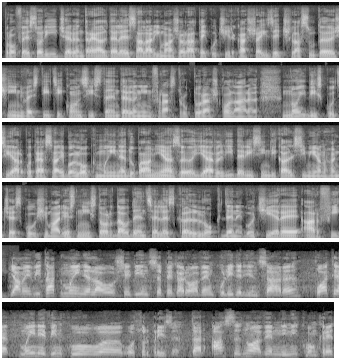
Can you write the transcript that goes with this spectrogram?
Profesorii cer între altele salarii majorate cu circa 60% și investiții consistente în infrastructura școlară. Noi discuții ar putea să aibă loc mâine după amiază, iar liderii liderii sindicali Simion Hăncescu și Marius Nistor dau de înțeles că loc de negociere ar fi. I-am invitat mâine la o ședință pe care o avem cu lideri din țară. Poate mâine vin cu uh, o surpriză, dar astăzi nu avem nimic concret,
